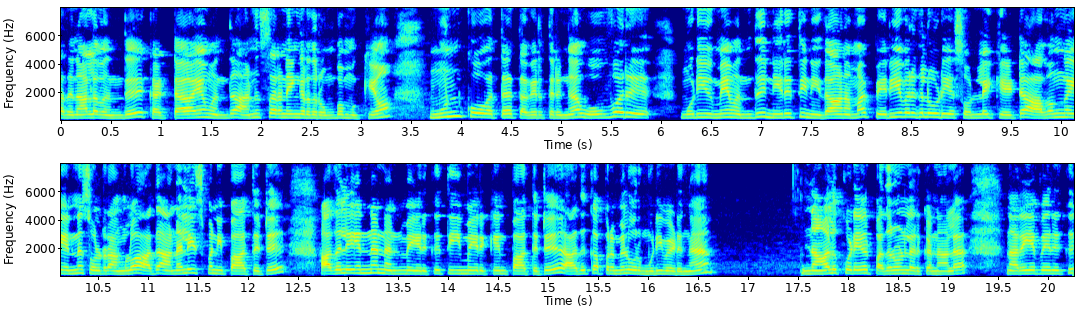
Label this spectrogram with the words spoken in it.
அதனால் வந்து கட்டாயம் வந்து அனுசரணைங்கிறது ரொம்ப முக்கியம். முன் கோவத்தை தவிர்த்துருங்க. ஒவ்வொரு முடிவுமே வந்து நிறுத்தி நிதானமாக பெரியவர்களுடைய சொல்லை கேட்டு அவங்க என்ன சொல்கிறாங்களோ அதை அனலைஸ் பண்ணி பார்த்துட்டு அதில் என்ன நன்மை இருக்குது தீமை இருக்குன்னு பார்த்துட்டு அதுக்கப்புறமேல் ஒரு முடிவெடுங்க. நாலு கூடையவர் பதினொன்றில் இருக்கனால நிறைய பேருக்கு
